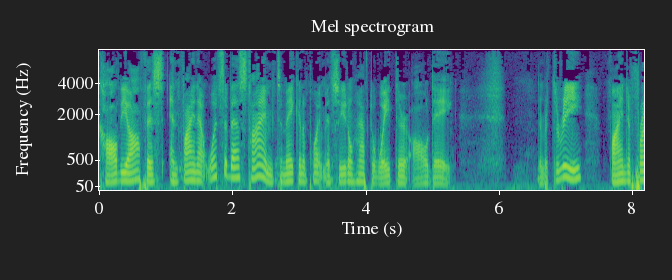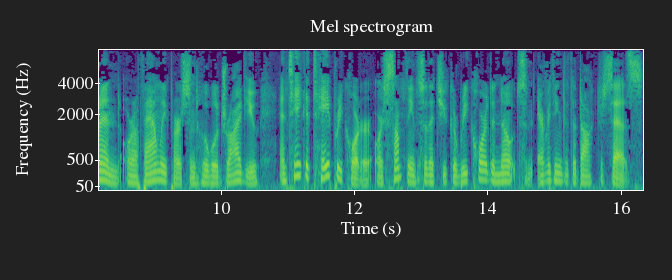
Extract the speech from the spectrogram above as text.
call the office and find out what's the best time to make an appointment so you don't have to wait there all day. Number three, Find a friend or a family person who will drive you and take a tape recorder or something so that you could record the notes and everything that the doctor says.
